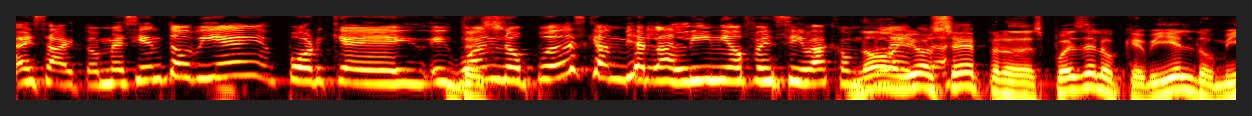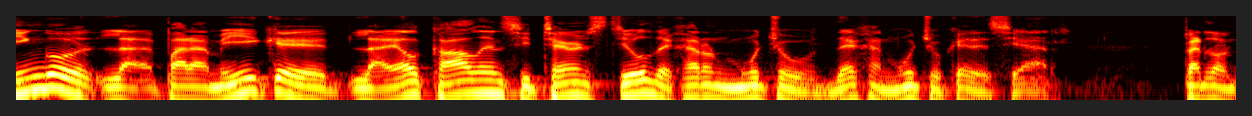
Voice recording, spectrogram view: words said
exacto. Me siento bien porque igual Des- no puedes cambiar la línea ofensiva completa. No, yo sé, pero después de lo que vi el domingo, la- para mí que la L. Collins y Terrence Steele dejaron mucho, dejan mucho que desear. Perdón,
